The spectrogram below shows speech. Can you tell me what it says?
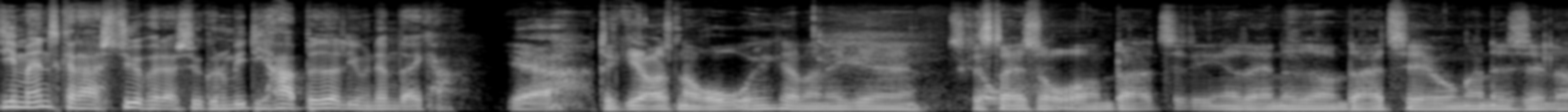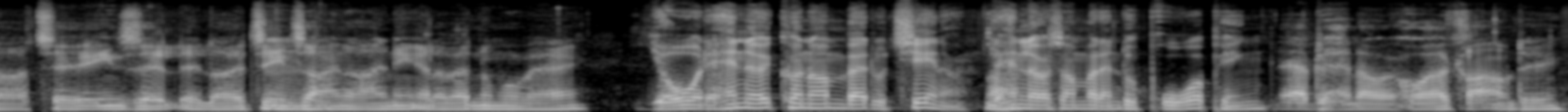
de mennesker, der har styr på deres økonomi, de har bedre liv end dem, der ikke har. Ja, det giver også noget ro, ikke? At man ikke øh, skal stresse over, om der er til det ene eller det andet, om der er til ungernes, eller til en selv, eller til ens egen regning, eller hvad det nu må være, ikke? Jo, det handler jo ikke kun om, hvad du tjener. Det handler også om, hvordan du bruger penge. Ja, det handler jo i højere grad om det, ikke?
